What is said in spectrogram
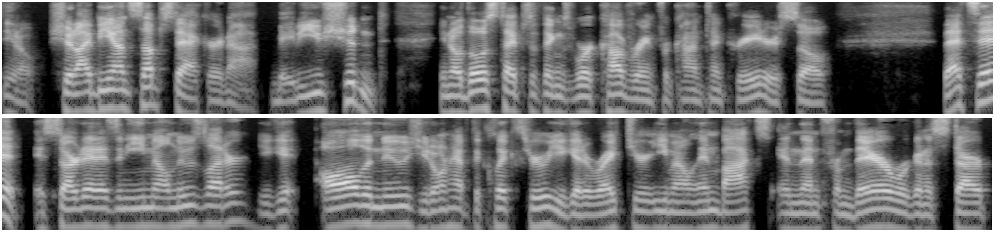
you know should i be on substack or not? Maybe you shouldn't. You know those types of things we're covering for content creators. So that's it. It started as an email newsletter. You get all the news. You don't have to click through. You get it right to your email inbox. And then from there we're going to start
